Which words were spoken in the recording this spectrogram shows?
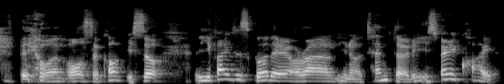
they want also coffee. So if I just go there around, you know, 10:30, it's very quiet.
